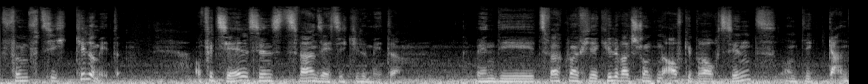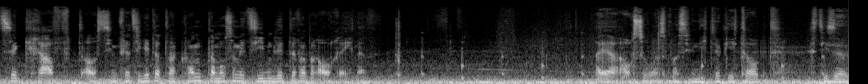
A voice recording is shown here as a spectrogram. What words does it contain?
50 Kilometer. Offiziell sind es 62 Kilometer. Wenn die 12,4 Kilowattstunden aufgebraucht sind und die ganze Kraft aus dem 40 Liter Truck kommt, dann muss man mit 7 Liter Verbrauch rechnen. Naja, ah auch sowas, was mir nicht wirklich taugt, ist dieser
